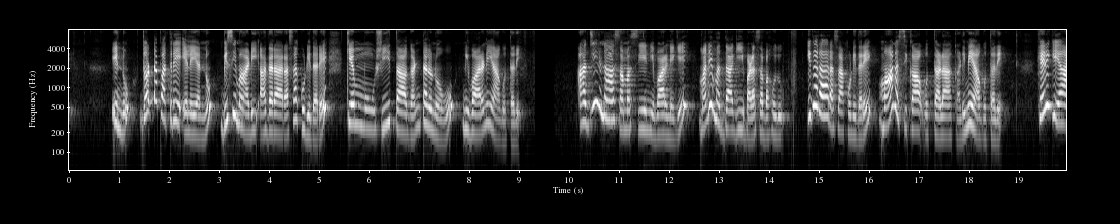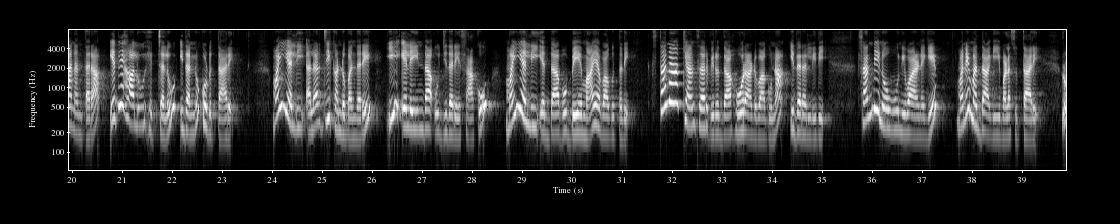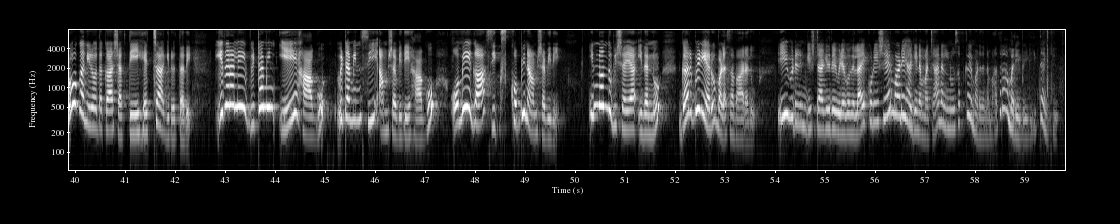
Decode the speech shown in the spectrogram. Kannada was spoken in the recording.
ಇನ್ನು ದೊಡ್ಡಪತ್ರೆ ಎಲೆಯನ್ನು ಬಿಸಿ ಮಾಡಿ ಅದರ ರಸ ಕುಡಿದರೆ ಕೆಮ್ಮು, ಶೀತ, ಗಂಟಲು ನೋವು ನಿವಾರಣೆಯಾಗುತ್ತದೆ. ಅಜೀರ್ಣ ಸಮಸ್ಯೆ ನಿವಾರಣೆಗೆ ಮನೆಮದ್ದಾಗಿ ಬಳಸಬಹುದು. ಇದರ ರಸ ಕುಡಿದರೆ ಮಾನಸಿಕ ಒತ್ತಡ ಕಡಿಮೆಯಾಗುತ್ತದೆ. ಹೆರಿಗೆಯ ನಂತರ ಎದೆ ಹಾಲು ಹೆಚ್ಚಲು ಇದನ್ನು ಕೊಡುತ್ತಾರೆ. ಮೈಯಲ್ಲಿ ಅಲರ್ಜಿ ಕಂಡುಬಂದರೆ ಈ ಎಲೆಯಿಂದ ಉಜ್ಜಿದರೆ ಸಾಕು. ಮೈಯಲ್ಲಿ ಎದ್ದ ಬೊಬ್ಬೆ ಮಾಯವಾಗುತ್ತದೆ. ಸ್ತನ ಕ್ಯಾನ್ಸರ್ ವಿರುದ್ಧ ಹೋರಾಡುವ ಗುಣ ಇದರಲ್ಲಿದೆ. ಸಂಧಿ ನೋವು ನಿವಾರಣೆಗೆ ಮನೆಮದ್ದಾಗಿ ಬಳಸುತ್ತಾರೆ. ರೋಗ ನಿರೋಧಕ ಶಕ್ತಿ ಹೆಚ್ಚಾಗಿರುತ್ತದೆ. ಇದರಲ್ಲಿ ವಿಟಮಿನ್ ಎ ಹಾಗೂ ವಿಟಮಿನ್ ಸಿ ಅಂಶವಿದೆ ಹಾಗೂ ಒಮೇಗಾ ಸಿಕ್ಸ್ ಕೊಬ್ಬಿನ ಅಂಶವಿದೆ. ಇನ್ನೊಂದು ವಿಷಯ, ಇದನ್ನು ಗರ್ಭಿಣಿಯರು ಬಳಸಬಾರದು. ಈ ವಿಡಿಯೋ ನಿಮಗೆ ಇಷ್ಟ ಆಗಿದ್ರೆ ವಿಡಿಯೋಗೊಂದು ಲೈಕ್ ಕೊಡಿ, ಶೇರ್ ಮಾಡಿ, ಹಾಗೆ ನಮ್ಮ ಚಾನಲನ್ನು ಸಬ್ಸ್ಕ್ರೈಬ್ ಮಾಡೋದನ್ನು ಮಾತ್ರ ಮರಿಬೇಡಿ. Thank you.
